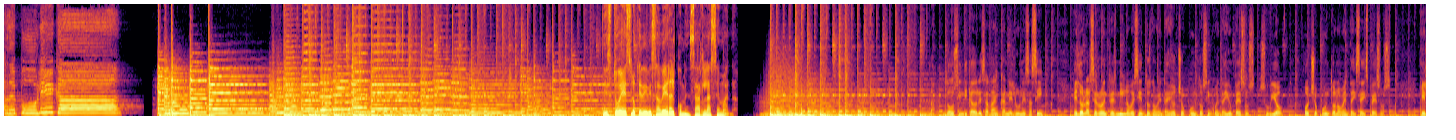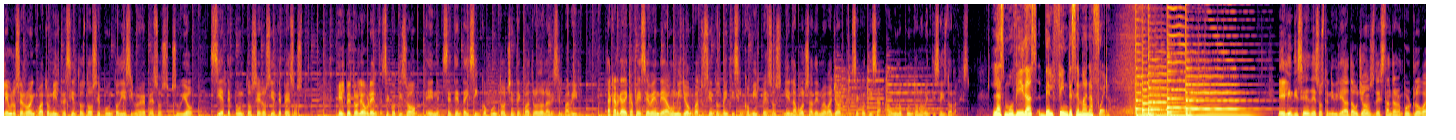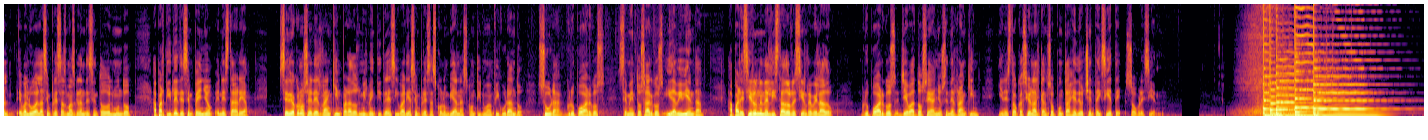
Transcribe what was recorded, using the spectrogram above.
la República. Esto es lo que debes saber al comenzar la semana. Los indicadores arrancan el lunes así. El dólar cerró en 3.998.51 pesos, subió 8.96 pesos. El euro cerró en 4.312.19 pesos, subió 7.07 pesos. El petróleo Brent se cotizó en 75.84 dólares el barril. La carga de café se vende a 1.425.000 pesos y en la bolsa de Nueva York se cotiza a 1.96 dólares. Las movidas del fin de semana fueron. El índice de sostenibilidad Dow Jones de Standard Poor's Global evalúa las empresas más grandes en todo el mundo a partir del desempeño en esta área. Se dio a conocer el ranking para 2023 y varias empresas colombianas continúan figurando. Sura, Grupo Argos, Cementos Argos y Da Vivienda aparecieron en el listado recién revelado. Grupo Argos lleva 12 años en el ranking y en esta ocasión alcanzó puntaje de 87 sobre 100.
